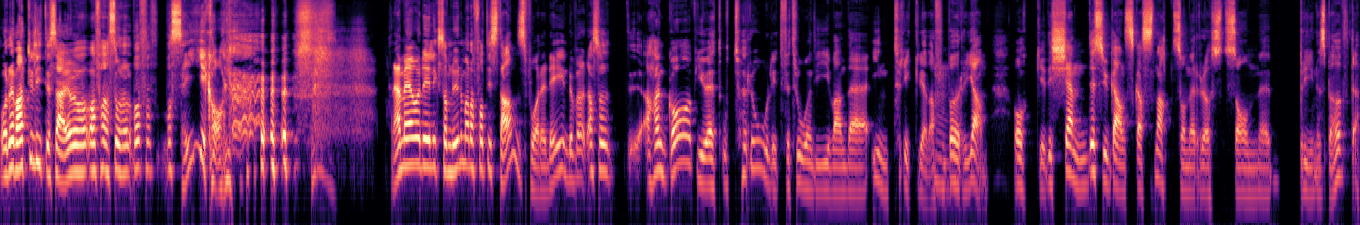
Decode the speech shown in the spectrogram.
och det vart ju lite så här, vad fan står vad, vad, vad säger karln? Nej, men det är liksom nu när man har fått distans på det, det är, alltså, han gav ju ett otroligt förtroendegivande intryck redan från mm. början. Och det kändes ju ganska snabbt som en röst som eh, Brynäs behövde.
